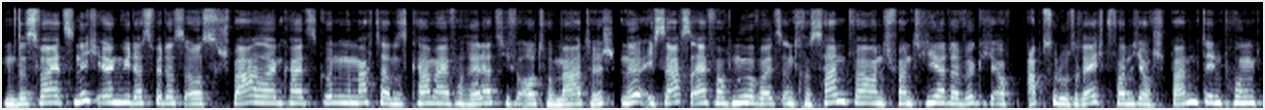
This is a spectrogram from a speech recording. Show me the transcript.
Und das war jetzt nicht irgendwie, dass wir das aus Sparsamkeitsgründen gemacht haben, es kam einfach relativ automatisch. Ne? Ich sag's einfach nur, weil es interessant war und ich fand, hier hat er wirklich auch absolut recht, fand ich auch spannend den Punkt.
